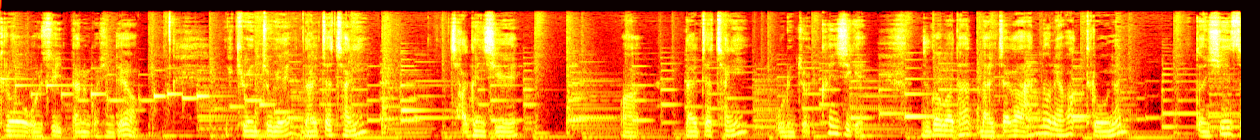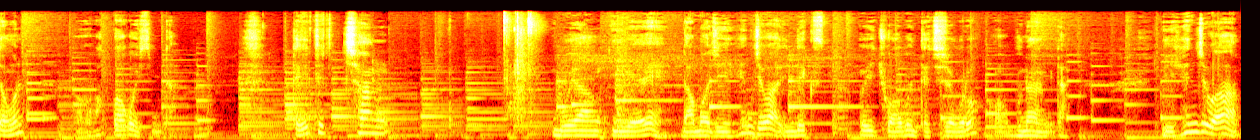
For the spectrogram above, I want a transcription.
들어올 수 있다는 것인데요. 이렇게 왼쪽에 날짜 창이 작은 시계와 날짜 창이 오른쪽 큰 시계. 누가 봐도 날짜가 한눈에 확 들어오는 어떤 시인성을 어, 확보하고 있습니다. 데이트 창 모양 이외에 나머지 핸즈와 인덱스의 조합은 대체적으로 어, 무난합니다. 이 핸즈와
